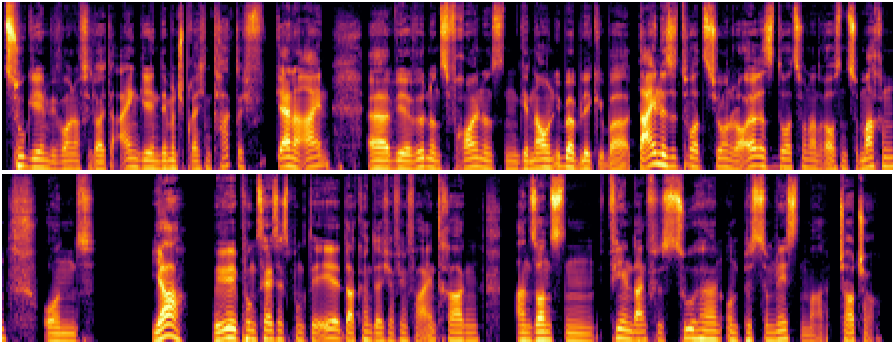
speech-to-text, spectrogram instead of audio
zugehen, wir wollen auf die Leute eingehen. Dementsprechend tragt euch gerne ein. Äh, wir würden uns freuen, uns einen genauen Überblick über deine Situation oder eure Situation da draußen zu machen. Und ja, www.salesx.de, da könnt ihr euch auf jeden Fall eintragen. Ansonsten vielen Dank fürs Zuhören und bis zum nächsten Mal. Ciao, ciao.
